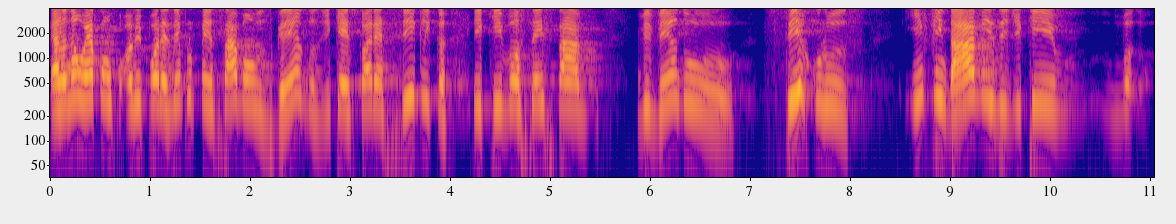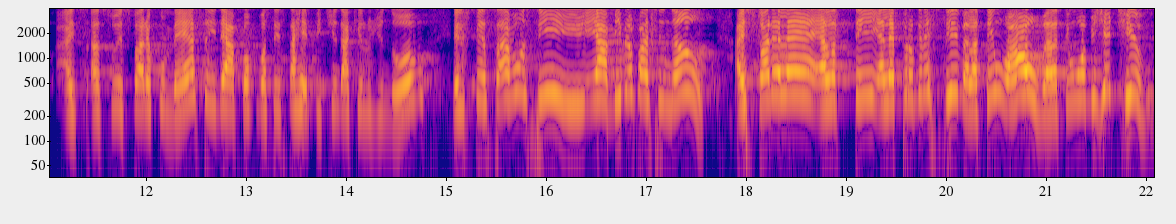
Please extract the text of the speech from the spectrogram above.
ela não é conforme, por exemplo, pensavam os gregos, de que a história é cíclica e que você está vivendo círculos infindáveis e de que a, a, sua história começa e daí a pouco você está repetindo aquilo de novo. Eles pensavam assim, e a Bíblia fala assim: não, a história ela é, ela tem, ela é progressiva, ela tem um alvo, ela tem um objetivo.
